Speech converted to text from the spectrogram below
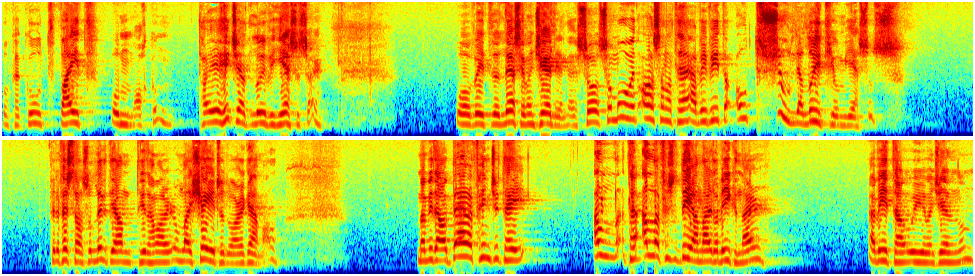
og hva god veit om okken. Ta jeg ikke at livet Jesus er, og vi leser evangeliene, så, så må vi avsanne til at vi vet utrolig lyd om Jesus. For det første så levde han til han var omlai tjejer til du var gammal. Men vi da bare finner til alla, de aller første dagene eller vikene er vita i evangelion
